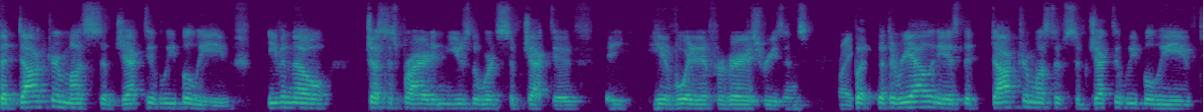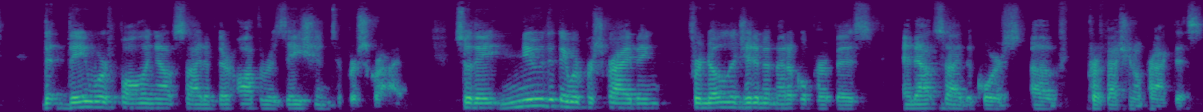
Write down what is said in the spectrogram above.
The doctor must subjectively believe, even though Justice Breyer didn't use the word subjective, he, he avoided it for various reasons. Right. But but the reality is the doctor must have subjectively believed that they were falling outside of their authorization to prescribe. So they knew that they were prescribing for no legitimate medical purpose and outside the course of professional practice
